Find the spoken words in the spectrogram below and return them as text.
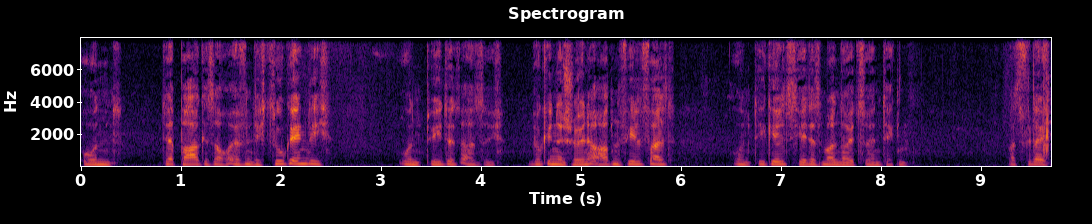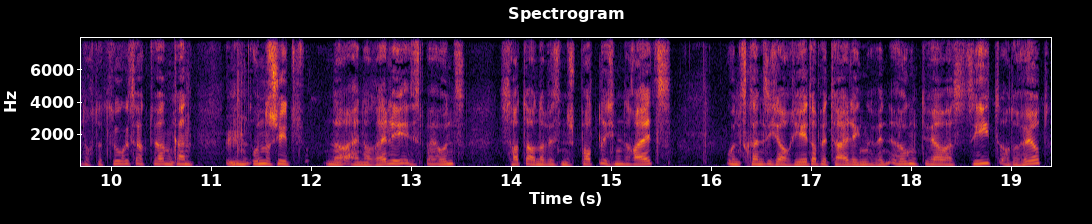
Und der Park ist auch öffentlich zugänglich und bietet also wirklich eine schöne Artenvielfalt und die gilt es jedes Mal neu zu entdecken. Was vielleicht noch dazu gesagt werden kann, Unterschied einer Rallye ist bei uns, es hat auch ein bisschen sportlichen Reiz. Uns kann sich auch jeder beteiligen. Wenn irgendwer was sieht oder hört,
